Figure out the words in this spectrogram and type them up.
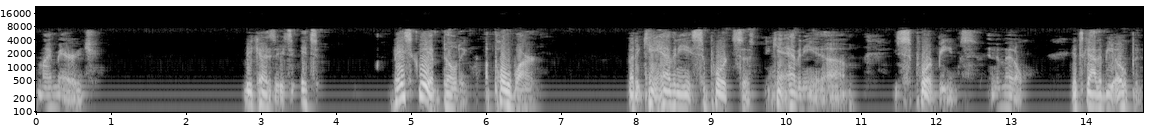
my marriage because it's it's basically a building, a pole barn, but it can't have any supports. It can't have any um, support beams in the middle it's got to be open.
